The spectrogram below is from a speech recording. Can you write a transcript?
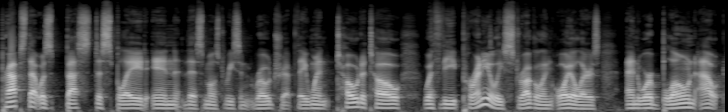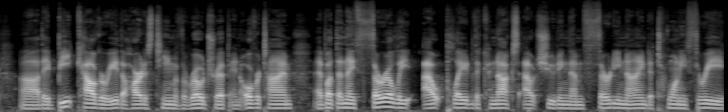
Perhaps that was best displayed in this most recent road trip. They went toe to toe with the perennially struggling Oilers and were blown out. Uh, they beat Calgary, the hardest team of the road trip, in overtime, uh, but then they thoroughly outplayed the Canucks, outshooting them 39 to 23,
